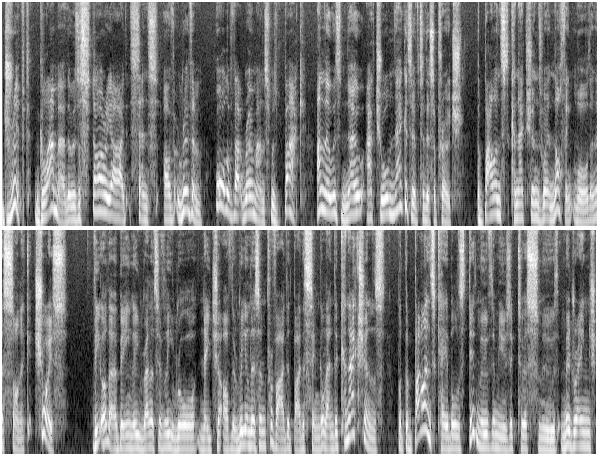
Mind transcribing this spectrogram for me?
dripped glamour. There was a starry eyed sense of rhythm. All of that romance was back. And there was no actual negative to this approach. The balanced connections were nothing more than a sonic choice. The other being the relatively raw nature of the realism provided by the single-ended connections. But the balance cables did move the music to a smooth mid-range,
